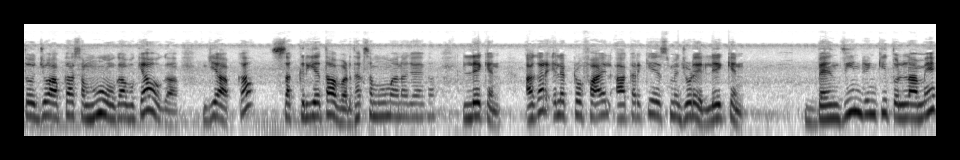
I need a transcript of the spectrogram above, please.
तो जो आपका समूह होगा, वो क्या होगा? ये आपका सक्रियता वर्धक समूह माना जाएगा। लेकिन अगर इलेक्ट्रोफाइल आकर के इसमें जुड़े, लेकिन बेंजीन रिंग की तुलना में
